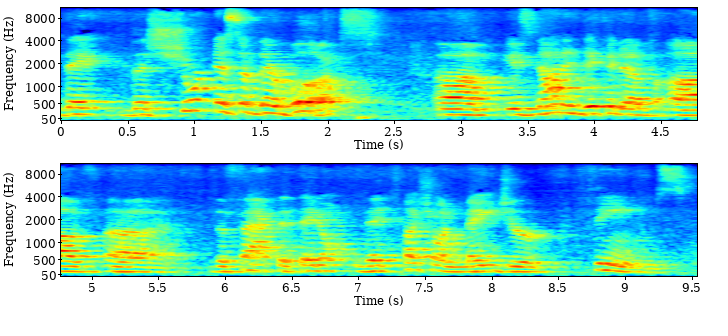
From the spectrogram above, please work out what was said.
they, the shortness of their books um, is not indicative of uh, the fact that they don't they touch on major themes,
